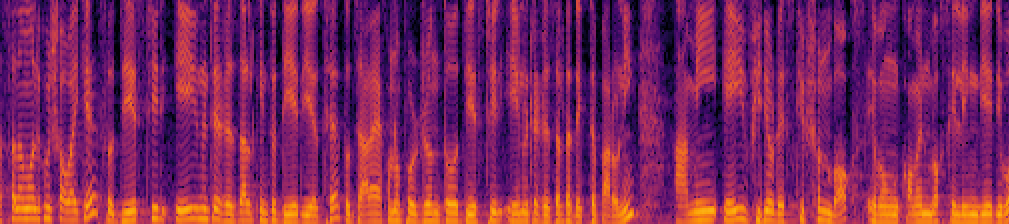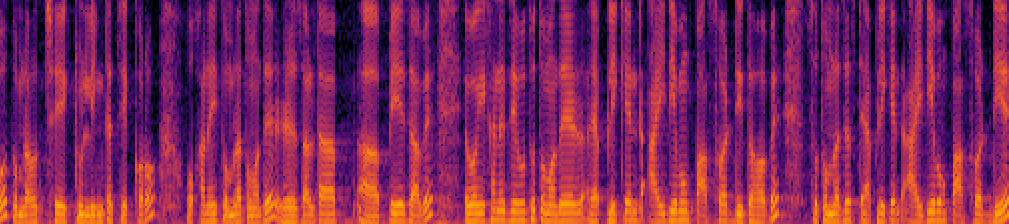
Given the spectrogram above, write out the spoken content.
আসসালামু আলাইকুম সবাইকে। সো জিএসটির এ ইউনিটের রেজাল্ট কিন্তু দিয়ে দিয়েছে। তো যারা এখনও পর্যন্ত জিএসটির এ ইউনিটের রেজাল্টটা দেখতে পারোনি, আমি এই ভিডিও ডেসক্রিপশন বক্স এবং কমেন্ট বক্সে লিঙ্ক দিয়ে দিব। তোমরা হচ্ছে একটু লিঙ্কটা চেক করো। ওখানেই তোমরা তোমাদের রেজাল্টটা পেয়ে যাবে। এবং এখানে যেহেতু তোমাদের অ্যাপ্লিকেন্ট আইডি এবং পাসওয়ার্ড দিতে হবে সো তোমরা জাস্ট অ্যাপ্লিকেন্ট আইডি এবং পাসওয়ার্ড দিয়ে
